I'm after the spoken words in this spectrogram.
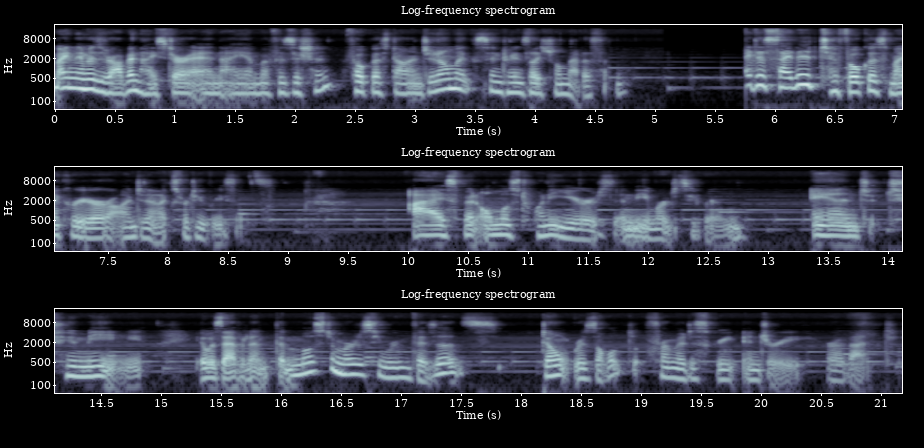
My name is Robin Heister, and I am a physician focused on genomics and translational medicine. I decided to focus my career on genetics for two reasons. I spent almost 20 years in the emergency room, and to me, it was evident that most emergency room visits don't result from a discrete injury or event.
